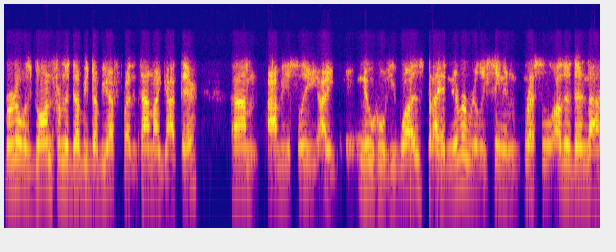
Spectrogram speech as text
Bruno was gone from the WWF by the time I got there. Um, obviously, I knew who he was, but I had never really seen him wrestle other than, uh,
